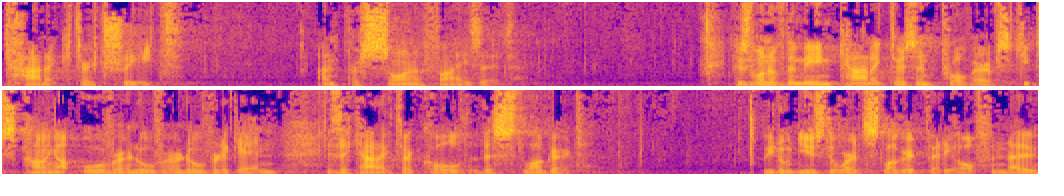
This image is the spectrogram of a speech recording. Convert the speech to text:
character trait and personifies it. Because one of the main characters in Proverbs keeps coming up over and over and over again is a character called the sluggard. We don't use the word sluggard very often now,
